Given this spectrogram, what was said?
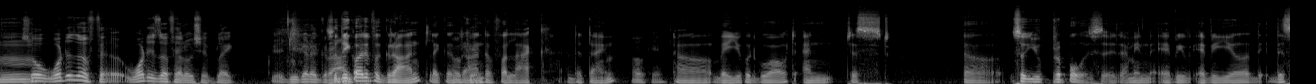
Mm. So what is a fe- what is a fellowship like? Do you get a grant? so they got it for grant, like a Okay. grant of a lakh at the time, Okay. uh, where you could go out and just. Uh, so you propose. I mean, every every year th- this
